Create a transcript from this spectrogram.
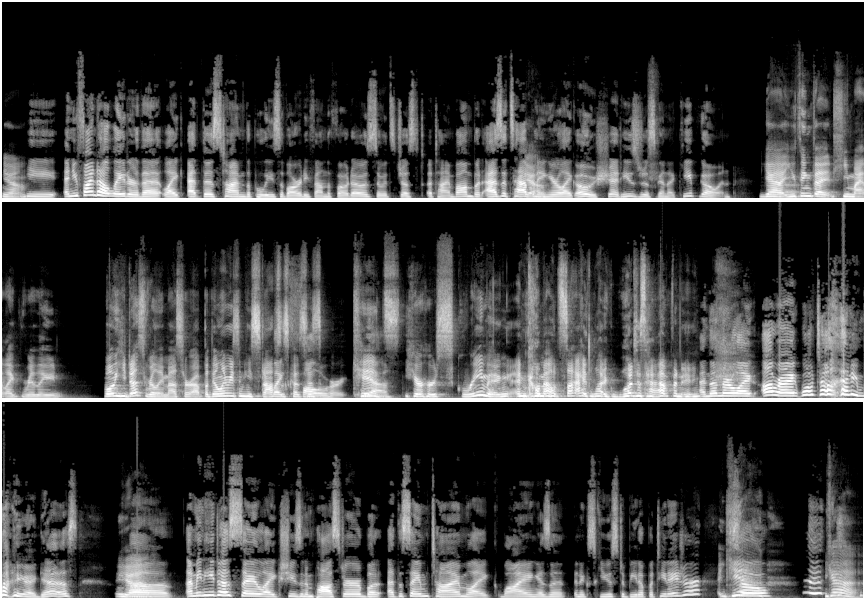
Yeah. he and you find out later that like at this time the police have already found the photos, so it's just a time bomb. But as it's happening, you're like, oh shit, he's just gonna keep going. Yeah, you Uh, think that he might like really well, he does really mess her up, but the only reason he stops Like is because his her kids Yeah. hear her screaming and come outside like, what is happening? And then they're like, all right, won't tell anybody, I guess. yeah. Uh, I mean, he does say like she's an imposter, but at the same time, like lying isn't an excuse to beat up a teenager. yeah. So yeah.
